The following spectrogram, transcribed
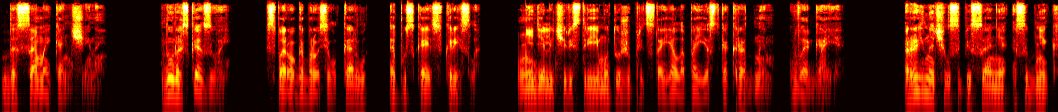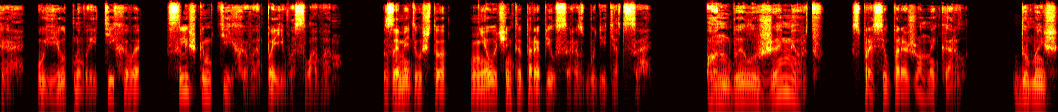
до самой кончины. «Ну, рассказывай», — с порога бросил Карл, опускаясь в кресло. Недели через три ему тоже предстояла поездка к родным, в Эгае. Рэй начал с описания особняка, уютного и тихого, слишком тихого, по его словам. Заметил, что не очень-то торопился разбудить отца. «Он был уже мертв?» — спросил пораженный Карл. «Думаешь,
